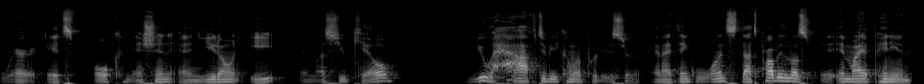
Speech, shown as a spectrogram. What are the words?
where it's full commission and you don't eat unless you kill, you have to become a producer. And I think once that's probably the most, in my opinion,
